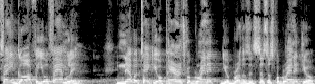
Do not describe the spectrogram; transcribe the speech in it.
Thank God for your family. Never take your parents for granted, your brothers and sisters for granted, your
